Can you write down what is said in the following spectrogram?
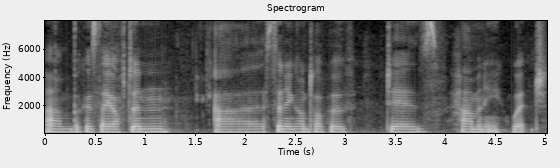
um, because they often are sitting on top of jazz harmony, which,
